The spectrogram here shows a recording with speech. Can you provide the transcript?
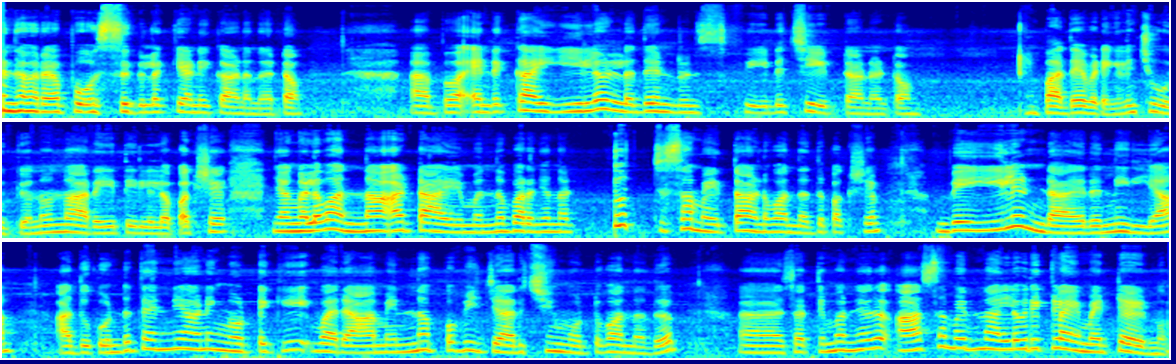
എന്താ പറയുക പോസ്റ്റുകളൊക്കെയാണ് ഈ കാണുന്നത് കേട്ടോ അപ്പോൾ എന്റെ കയ്യിലുള്ളത് എൻട്രൻസ് ഫീഡ് ചീട്ടാണ് കേട്ടോ അപ്പോൾ അത് എവിടെയെങ്കിലും ചോദിക്കുമെന്നൊന്നും അറിയത്തില്ലല്ലോ. പക്ഷേ ഞങ്ങൾ വന്ന ആ ടൈമെന്ന് എന്ന് പറഞ്ഞ് നട്ടുച്ച സമയത്താണ് വന്നത്. പക്ഷേ വെയിലുണ്ടായിരുന്നില്ല. അതുകൊണ്ട് തന്നെയാണ് ഇങ്ങോട്ടേക്ക് വരാമെന്ന് അപ്പോൾ വിചാരിച്ച് ഇങ്ങോട്ട് വന്നത്. സത്യം പറഞ്ഞാൽ ആ സമയത്ത് നല്ലൊരു ക്ലൈമറ്റ് ആയിരുന്നു.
